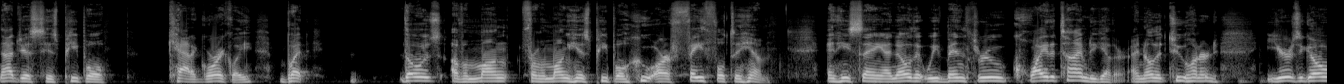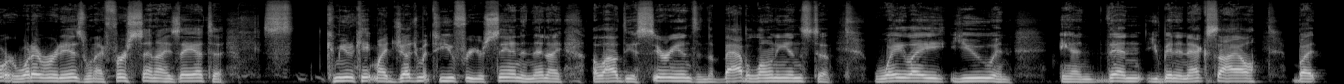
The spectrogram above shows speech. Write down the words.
not just his people categorically, but those of among from among his people who are faithful to him. And he's saying, I know that we've been through quite a time together. I know that 200 years ago, or whatever it is, when I first sent Isaiah to s- communicate my judgment to you for your sin, and then I allowed the Assyrians and the Babylonians to waylay you and and then you've been in exile, but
